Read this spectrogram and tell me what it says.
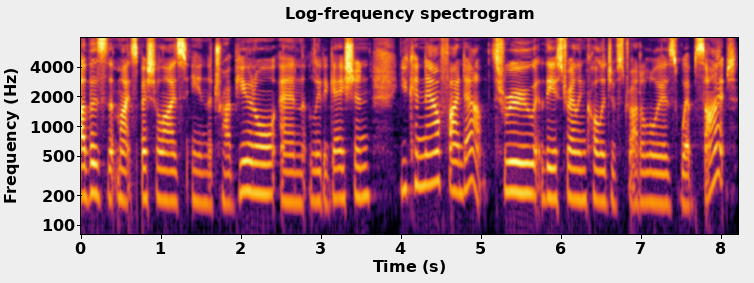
others that might specialise in the tribunal and litigation, you can now find out through the Australian College of Strata Lawyers website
